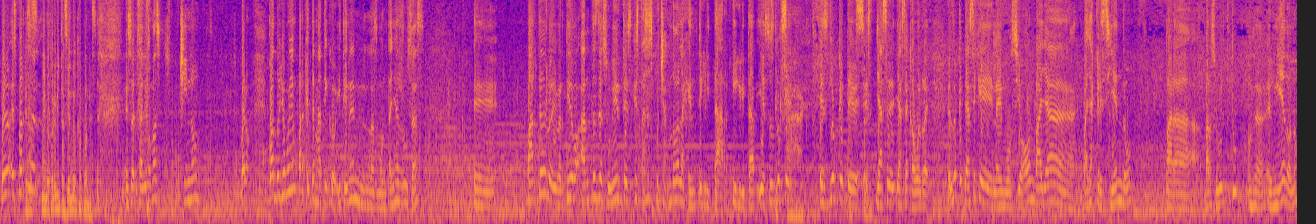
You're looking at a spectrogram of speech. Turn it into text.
Bueno, es parte Esa es mi mejor imitación de un japonés. Eso salió más chino. Bueno, cuando yo voy a un parque temático y tienen las montañas rusas, eh, parte de lo divertido antes de subirte es que estás escuchando a la gente gritar y gritar y eso es lo Exacto. que es lo que te es- ya se ya se acabó el rey. Es lo que te hace que la emoción vaya vaya creciendo para, para subirte tú. O sea, el miedo, ¿no?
